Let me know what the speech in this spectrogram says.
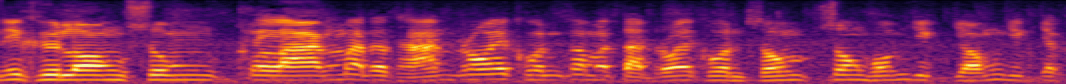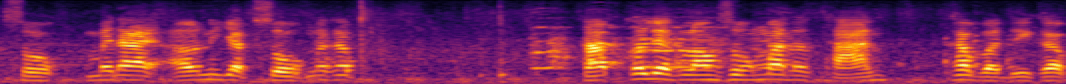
นี่คือลองทรงกลางมาตรฐานร้อยคนก็มาตัดร้อยคนทรงทรงผมหยิกหยองหยิกหยักโศกไม่ได้เอานี่หยักโศกนะครับ ครับเขาเรียกลองทรงมาตรฐานครับสวัสดีครับ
